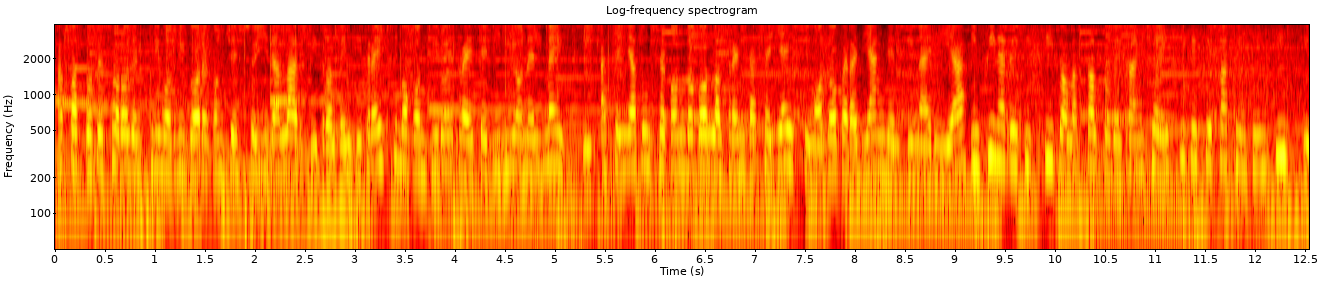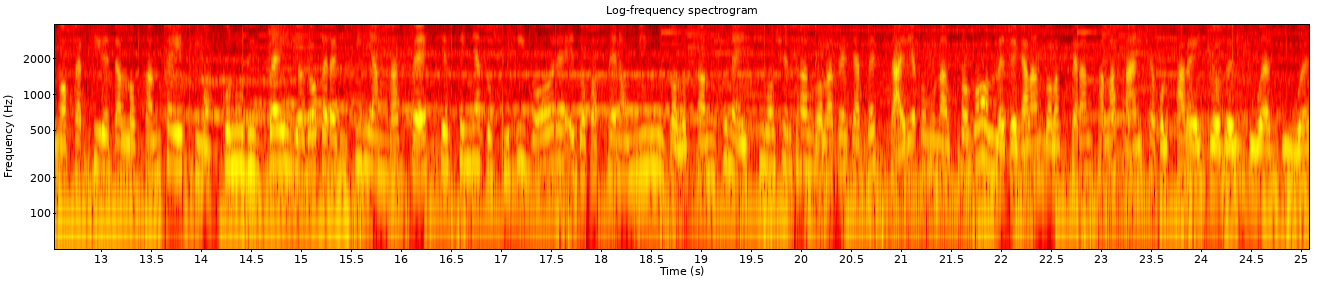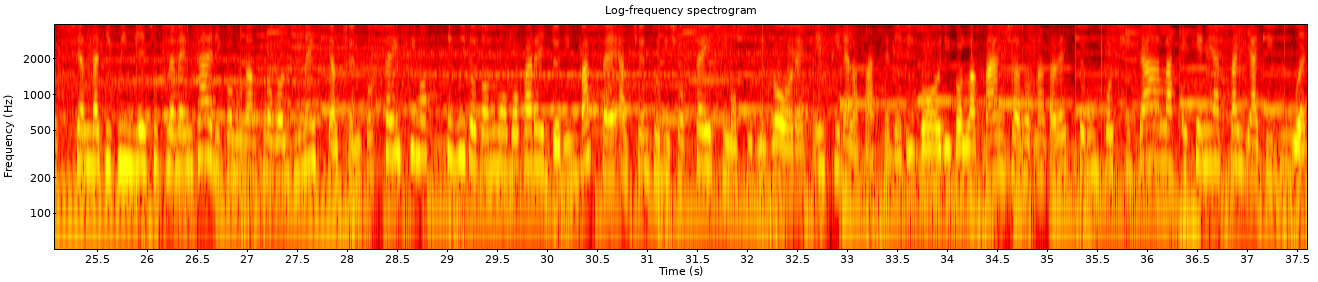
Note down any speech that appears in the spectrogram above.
Ha fatto tesoro del primo rigore concessogli dall'arbitro al 23esimo con tiro in rete di Lionel Messi, ha segnato un secondo gol al 36esimo ad opera di Angel Di Maria, infine ha resistito all'assalto dei francesi che si è fatto intensissimo a partire dall'80esimo con un risveglio ad opera di Kylian Mbappé che ha segnato sul rigore e dopo appena un minuto all'81esimo centrando la rete avversaria con un altro gol e regalando la speranza alla Francia col pareggio del 2-2. Si è andati quindi ai supplementari con un altro gol di Messi al 108esimo, seguito da un nuovo pareggio di Mbappé al 118esimo sul rigore e infine la fase dei rigori con la Francia tornata ad essere un po' cicala e che ne ha sbagliati due,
